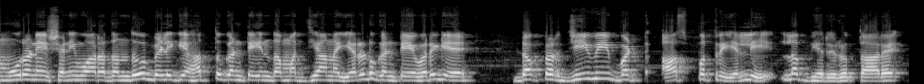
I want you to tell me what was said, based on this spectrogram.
ಮೂರನೇ ಶನಿವಾರದಂದು ಬೆಳಿಗ್ಗೆ ಹತ್ತು ಗಂಟೆಯಿಂದ ಮಧ್ಯಾಹ್ನ ಎರಡು ಗಂಟೆಯವರೆಗೆ ಡಾಕ್ಟರ್ ಜಿ ವಿ ಭಟ್ ಆಸ್ಪತ್ರೆಯಲ್ಲಿ ಲಭ್ಯರಿರುತ್ತಾರೆ.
